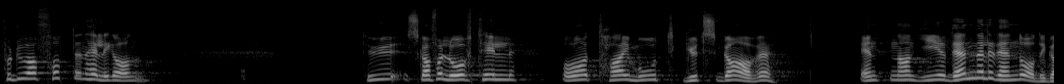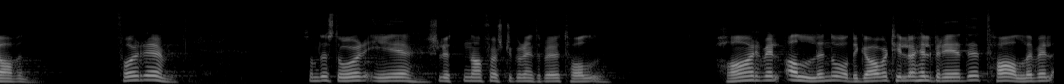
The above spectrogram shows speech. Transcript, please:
for du har fått Den hellige ånd. Du skal få lov til å ta imot Guds gave, enten han gir den eller den nådegaven. For eh, som det står i slutten av 1. Korinterbrev 12.: Har vel alle nådegaver til å helbrede, taler vel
